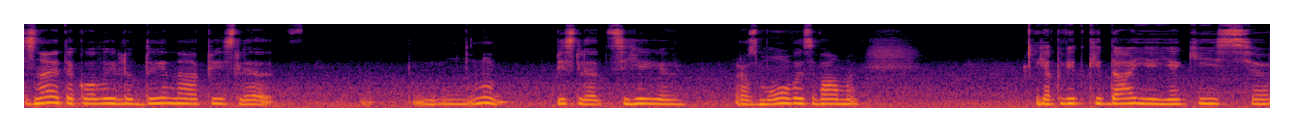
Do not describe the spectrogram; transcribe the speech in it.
Знаєте, коли людина після, ну, після цієї розмови з вами, як відкидає якісь е,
